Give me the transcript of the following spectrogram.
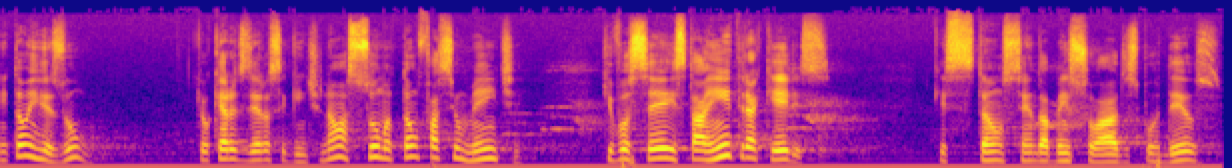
Então, em resumo, o que eu quero dizer é o seguinte: não assuma tão facilmente que você está entre aqueles que estão sendo abençoados por Deus.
